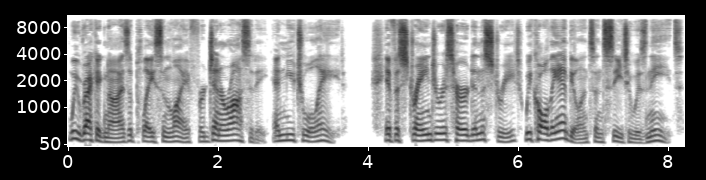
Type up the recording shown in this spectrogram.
We recognize a place in life for generosity and mutual aid. If a stranger is hurt in the street, we call the ambulance and see to his needs.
